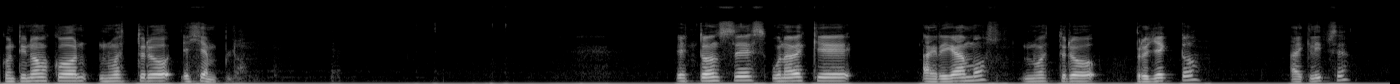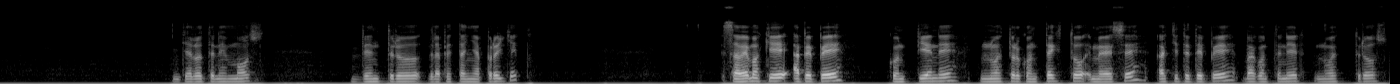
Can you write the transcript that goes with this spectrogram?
continuamos con nuestro ejemplo. Entonces, una vez que agregamos nuestro proyecto a Eclipse, ya lo tenemos dentro de la pestaña Project. Sabemos que app contiene nuestro contexto MVC, HTTP va a contener nuestros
